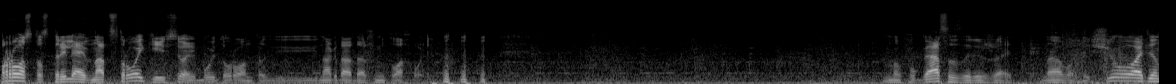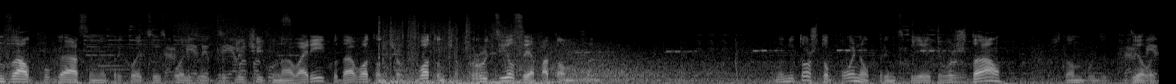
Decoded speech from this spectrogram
просто стреляй в надстройки и все, и будет урон. -то, иногда даже неплохой. Но фугасы заряжать. Да, вот еще один залп фугасами приходится использовать заключительную аварийку. Да, вот он что, вот он что, крутился, я потом уже. Ну не то, что понял, в принципе, я этого ждал, что он будет делать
